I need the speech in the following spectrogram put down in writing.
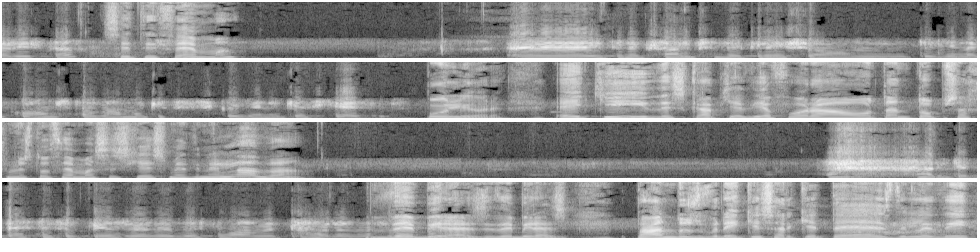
Ορίστε. Σε τι θέμα; Ε, την εξάλληψη διακρίσεων των γυναικών στο γάμο και στις οικογενειακές σχέσεις. Πολύ ωραία. Εκεί είδες κάποια διαφορά όταν το ψάχνεις το θέμα σε σχέση με την Ελλάδα; Αρκετές τις οποίες βέβαια δεν θυμάμαι τώρα. να σας Δεν πω. πειράζει, δεν πειράζει. Πάντως βρήκες αρκετές, δηλαδή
